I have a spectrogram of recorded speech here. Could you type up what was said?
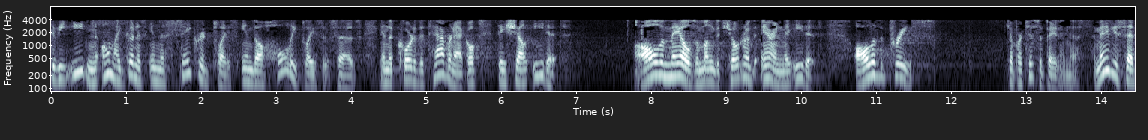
to be eaten, oh my goodness, in the sacred place, in the holy place, it says. In the court of the tabernacle, they shall eat it. All the males among the children of Aaron may eat it. All of the priests can participate in this. And many of you said,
